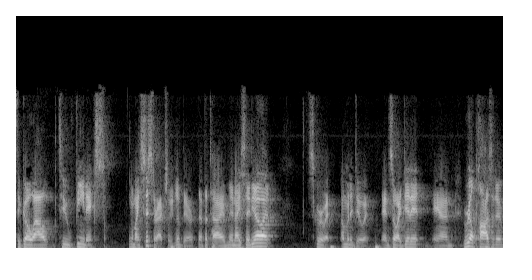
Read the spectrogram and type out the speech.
to go out to Phoenix. My sister actually lived there at the time, and I said, you know what, screw it, I'm gonna do it. And so I did it, and real positive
